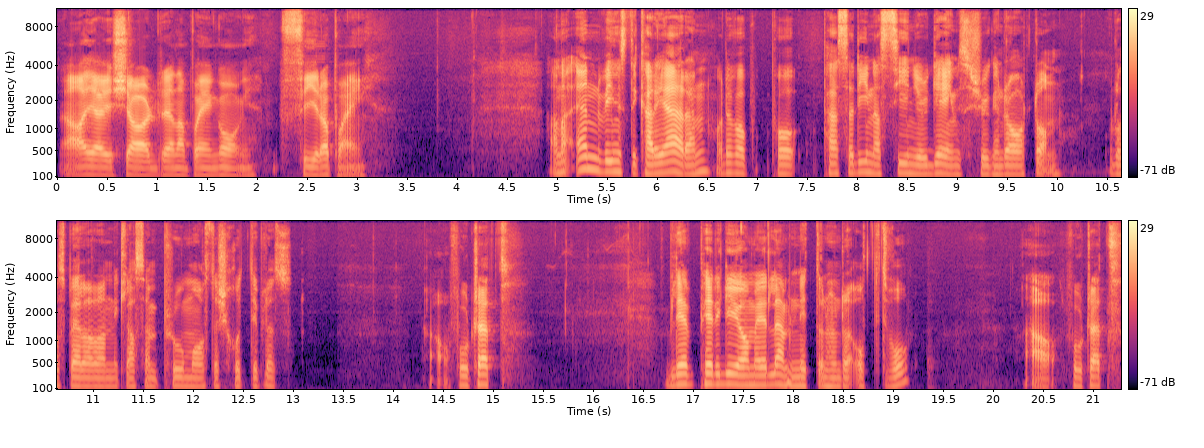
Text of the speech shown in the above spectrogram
Ja, jag är ju körd redan på en gång. Fyra poäng. Han har en vinst i karriären och det var på Pasadena Senior Games 2018. Och då spelade han i klassen Pro Masters 70 plus. Ja, fortsätt. Blev PDGA-medlem 1982. Ja, fortsätt.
